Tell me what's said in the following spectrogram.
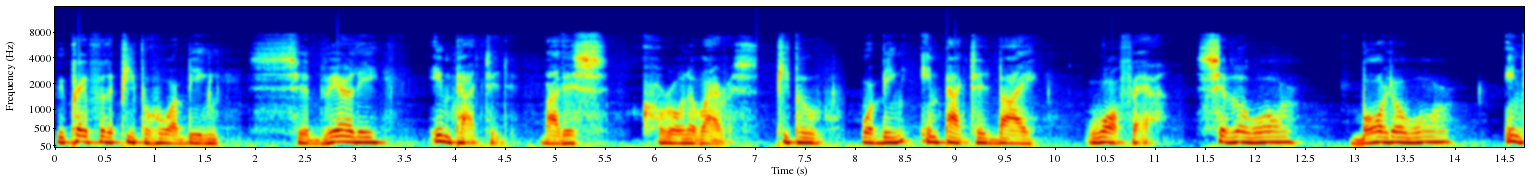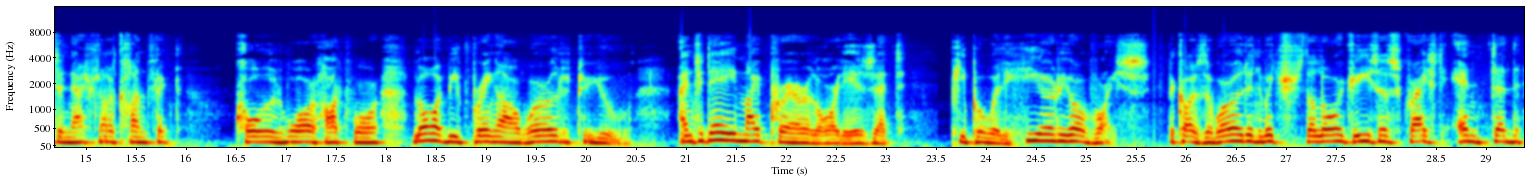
We pray for the people who are being severely impacted by this coronavirus. People were being impacted by warfare, civil war, border war, international conflict, cold war, hot war. Lord, we bring our world to you. And today my prayer, Lord, is that people will hear your voice because the world in which the Lord Jesus Christ entered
